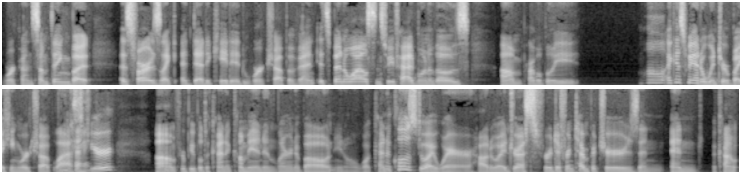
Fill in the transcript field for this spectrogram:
work on something. But as far as like a dedicated workshop event, it's been a while since we've had one of those. Um, probably, well, I guess we had a winter biking workshop last Okay. year. um, for people to kind of come in and learn about, you know, what kind of clothes do I wear? How do I dress for different temperatures and, and account.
